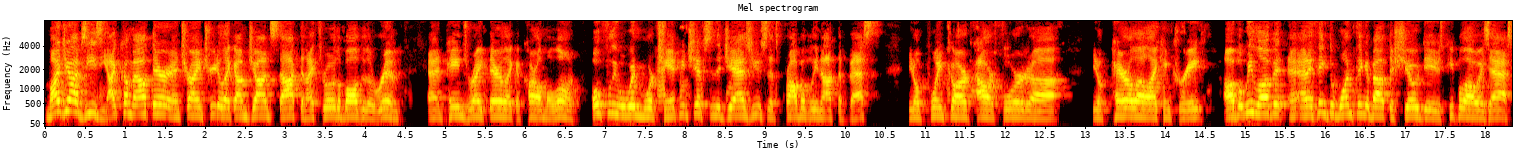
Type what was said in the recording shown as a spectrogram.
My job's easy. I come out there and try and treat it like I'm John Stockton. I throw the ball to the rim, and Payne's right there like a Karl Malone. Hopefully, we'll win more championships in the Jazz use. That's probably not the best. You know, point guard, power forward, uh, you know, parallel I can create. Uh, but we love it. And I think the one thing about the show, Dave, is people always ask,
